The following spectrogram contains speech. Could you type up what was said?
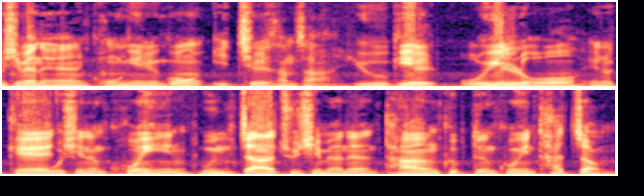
보시면은 010-2734-6151로 이렇게 보시는 코인 문자 주시면은 다음 급등 코인 타점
